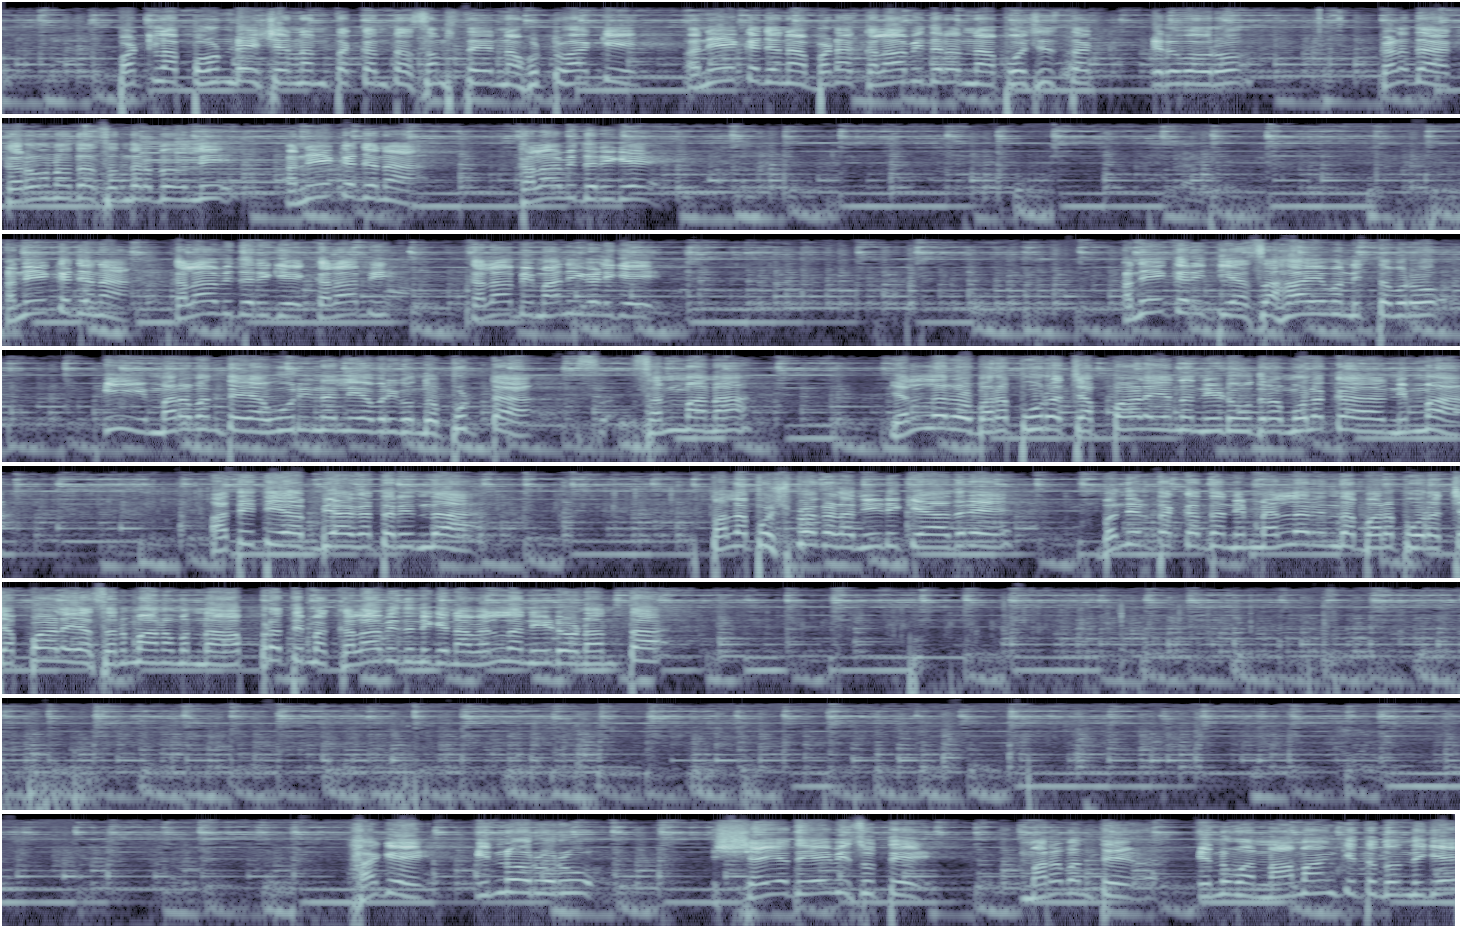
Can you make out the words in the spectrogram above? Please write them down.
ಪಟ್ಲ ಫೌಂಡೇಶನ್ ಅಂತಕ್ಕಂಥ ಸಂಸ್ಥೆಯನ್ನು ಹುಟ್ಟುಹಾಕಿ ಅನೇಕ ಜನ ಬಡ ಕಲಾವಿದರನ್ನು ಪೋಷಿಸ್ತಾ ಇರುವವರು. ಕಳೆದ ಕರೋನಾದ ಸಂದರ್ಭದಲ್ಲಿ ಅನೇಕ ಜನ ಕಲಾವಿದರಿಗೆ ಅನೇಕ ಜನ ಕಲಾವಿದರಿಗೆ, ಕಲಾಭಿ, ಕಲಾಭಿಮಾನಿಗಳಿಗೆ ಅನೇಕ ರೀತಿಯ ಸಹಾಯವನ್ನಿತ್ತವರು. ಈ ಮರವಂತೆಯ ಊರಿನಲ್ಲಿ ಅವರಿಗೊಂದು ಪುಟ್ಟ ಸನ್ಮಾನ. ಎಲ್ಲರೂ ಭರಪೂರ ಚಪ್ಪಾಳೆಯನ್ನು ನೀಡುವುದರ ಮೂಲಕ ನಿಮ್ಮ ಅತಿಥಿ ಅಭ್ಯಾಗತರಿಂದ ಫಲಪುಷ್ಪಗಳ ನೀಡಿಕೆ ಆದರೆ ಬಂದಿರತಕ್ಕಂಥ ನಿಮ್ಮೆಲ್ಲರಿಂದ ಭರಪೂರ ಚಪ್ಪಾಳೆಯ ಸನ್ಮಾನವನ್ನು ಅಪ್ರತಿಮ ಕಲಾವಿದನಿಗೆ ನಾವೆಲ್ಲ ನೀಡೋಣ ಅಂತ ಹಾಗೆ ಇನ್ನೋರ್ವರು ಶಯದೇವಿ ಸುತೆ ಮರವಂತೆ ಎನ್ನುವ ನಾಮಾಂಕಿತದೊಂದಿಗೆ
